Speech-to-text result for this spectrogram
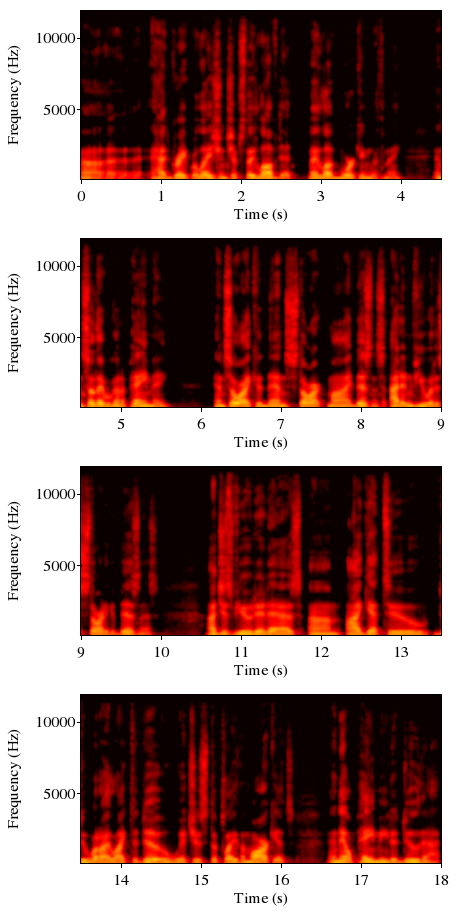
uh, had great relationships. They loved it. They loved working with me. And so they were going to pay me. And so I could then start my business. I didn't view it as starting a business. I just viewed it as um, I get to do what I like to do, which is to play the markets, and they'll pay me to do that.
